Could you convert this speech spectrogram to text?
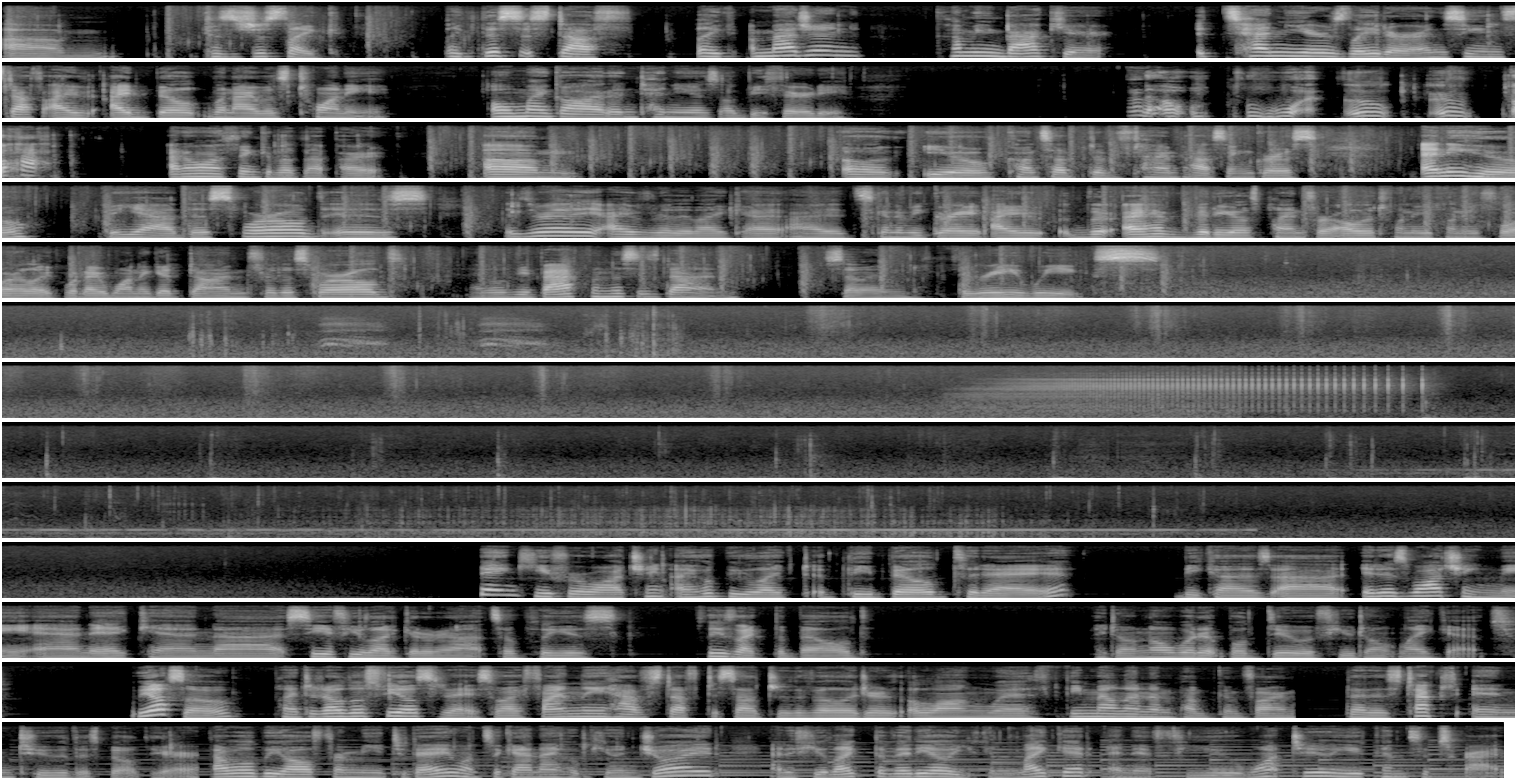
Um, because it's just like, like this is stuff. Like imagine coming back here eh, 10 years later and seeing stuff I I built when I was 20. Oh my god, in 10 years I'll be 30. No, what? Ooh, ooh, ah. I don't want to think about that part. Um, oh, ew, concept of time passing, gross. Anywho, but yeah, this world is is really I really like it. I, it's gonna be great. I I have videos planned for all of 2024, like what I want to get done for this world. I will be back when this is done. So in three weeks. Thank you for watching. I hope you liked the build today because uh, it is watching me and it can uh, see if you like it or not. So please, please like the build. I don't know what it will do if you don't like it. We also planted all those fields today, so I finally have stuff to sell to the villagers along with the melon and pumpkin farm that is tucked into this build here. That will be all from me today. Once again, I hope you enjoyed, and if you liked the video, you can like it, and if you want to, you can subscribe.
